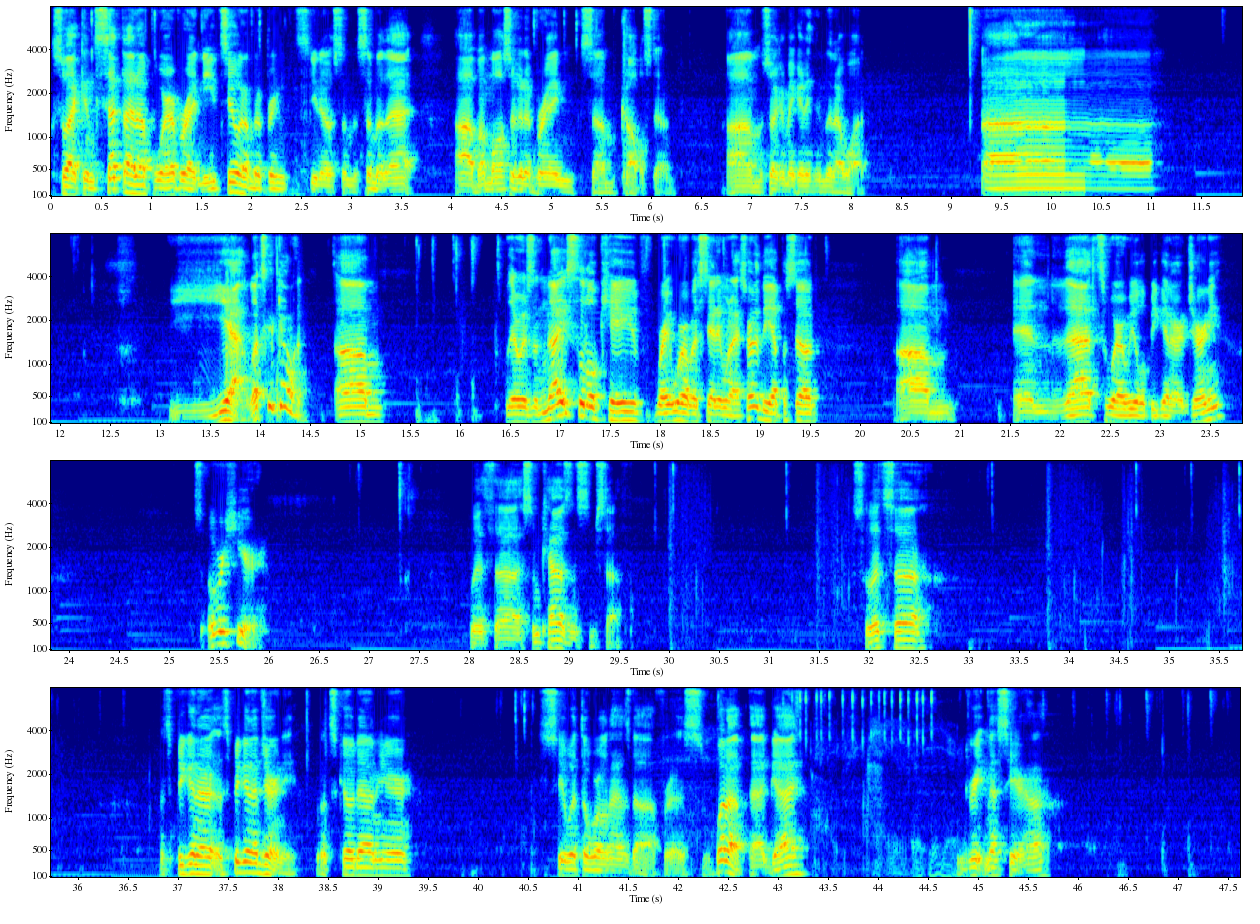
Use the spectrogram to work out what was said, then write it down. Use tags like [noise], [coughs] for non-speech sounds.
so I can set that up wherever I need to, and I'm going to bring you know some some of that. Um, I'm also going to bring some cobblestone, um, so I can make anything that I want. Uh, yeah, let's get going. Um, there was a nice little cave right where I was standing when I started the episode, um, and that's where we will begin our journey. It's over here with uh, some cows and some stuff. So let's uh let's begin our let's begin a journey. Let's go down here, see what the world has to offer us. What up, bad guy? Greeting us here, huh?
